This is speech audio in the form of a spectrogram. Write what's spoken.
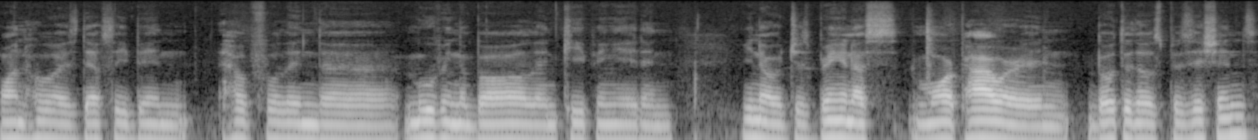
Juanjo has definitely been helpful in the moving the ball and keeping it, and you know, just bringing us more power in both of those positions,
